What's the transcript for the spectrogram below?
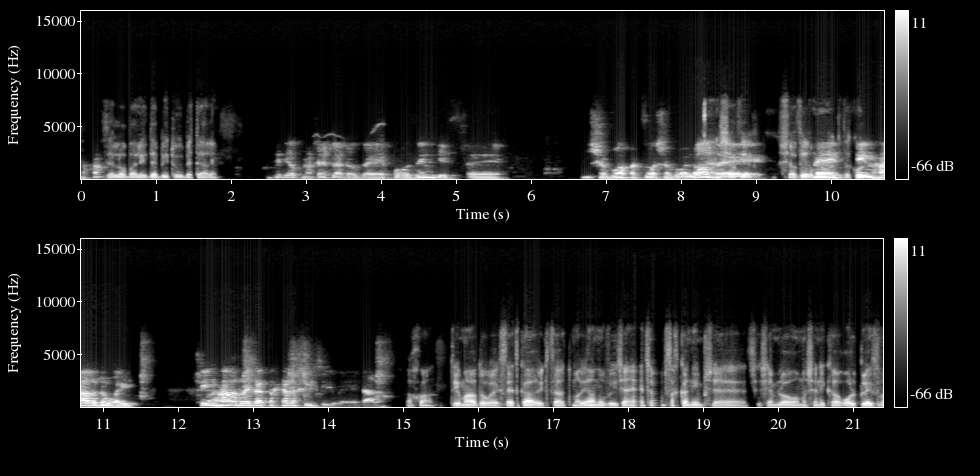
נכון, זה לא בא לידי ביטוי בתארים. בדיוק, מה שיש לידו זה פורזינגיס, אה, שבוע פצוע, שבוע לא, אה, שביר. שביר מאוד, וכל... וטים הרדווי. טים הרדווי זה השחקן השלישי בדאלאס. נכון, טים הארדוויי, סת' קארי קצת, מריאנוביץ', אין שם שחקנים ש... ש- שהם לא מה שנקרא role players ו...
